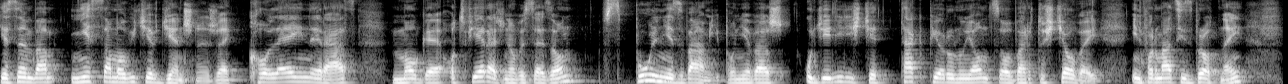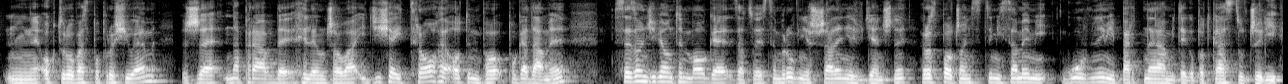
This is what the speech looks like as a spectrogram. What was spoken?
Jestem Wam niesamowicie wdzięczny, że kolejny raz mogę otwierać nowy sezon wspólnie z Wami, ponieważ udzieliliście tak piorunująco wartościowej informacji zwrotnej, mm, o którą Was poprosiłem, że naprawdę chylę czoła i dzisiaj trochę o tym po pogadamy. Sezon dziewiąty mogę, za co jestem również szalenie wdzięczny, rozpocząć z tymi samymi głównymi partnerami tego podcastu, czyli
